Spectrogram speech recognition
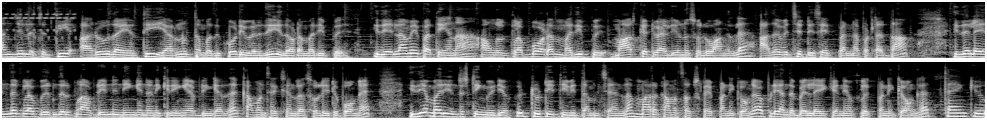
அஞ்சு லட்சத்தி அறுபதாயிரத்தி இரநூத்தம்பது கோடி வருது இதோட மதிப்பு. இது எல்லாமே பார்த்தீங்கன்னா அவங்க கிளப்போட மதிப்பு மார்க்கெட் வேல்யூன்னு சொல்லுவாங்கல்ல அதை வச்சு டிசைட் பண்ணப்பட்டது தான். இதில் எந்த கிளப் இருந்திருக்கலாம் அப்படின்னு நீங்கள் நினைக்கிறீங்க அப்படிங்கிறத கமெண்ட் செக்ஷனில் சொல்லிட்டு போங்க. இதே மாதிரி இன்ட்ரெஸ்டிங் வீடியோக்கு டூ டிவி தமிழ் சேனலை மறக்காமல் சப்ஸ்கிரைப் பண்ணிக்கோங்க. அப்படியே அந்த பெல் ஐக்கனையும் கிளிக் பண்ணிக்கோங்க. தேங்க்யூ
